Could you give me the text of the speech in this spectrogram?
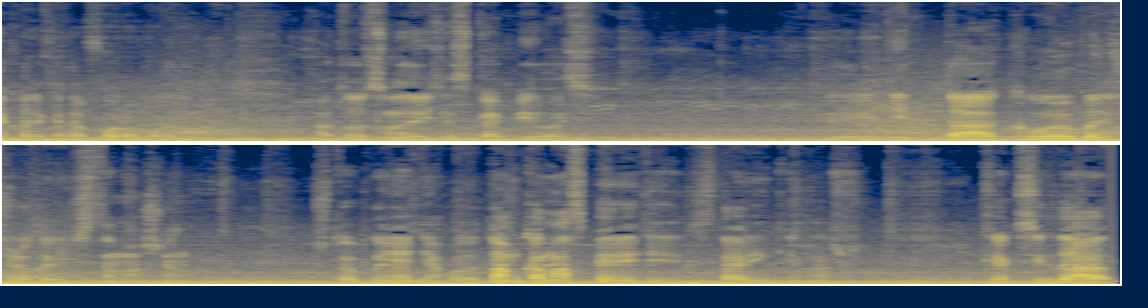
Сейчас спокойненько ехали, когда фору обогнал. А тут, смотрите, скопилось. Впереди такое большое количество машин, что обгонять неохота. Там КАМАЗ впереди, старенький наш. Как всегда,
